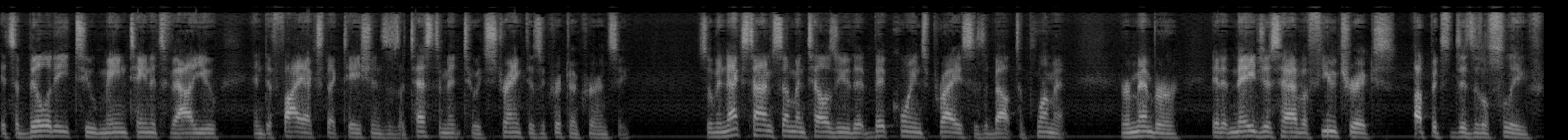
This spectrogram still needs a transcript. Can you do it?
its ability to maintain its value and defy expectations is a testament to its strength as a cryptocurrency. So the next time someone tells you that Bitcoin's price is about to plummet, remember that it may just have a few tricks up its digital sleeve.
